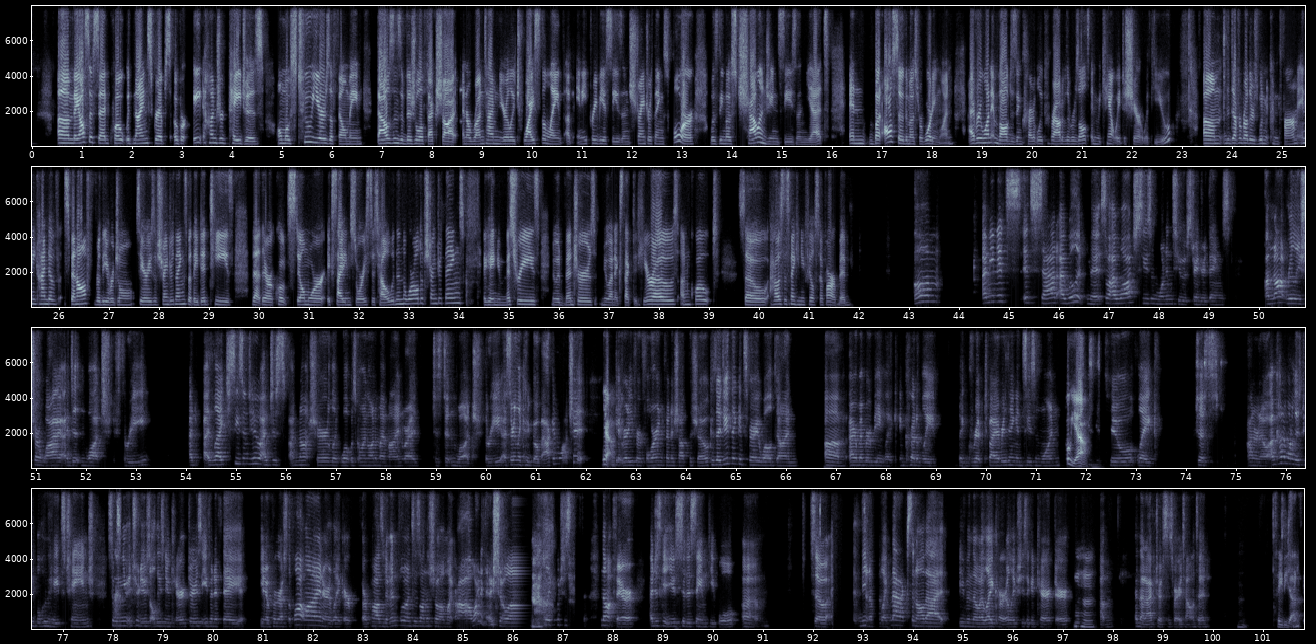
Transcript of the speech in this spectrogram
Um, they also said, quote, with nine scripts, over 800 pages, almost two years of filming, thousands of visual effects shot, and a runtime nearly twice the length of any previous season. Stranger Things 4 was the most challenging season yet, and but also the most rewarding one. Everyone involved is incredibly proud of the results, and we can't wait to share it with you. Um, the Duffer Brothers wouldn't confirm any kind of spinoff for the original series of Stranger Things, but they did tease that there are, quote, still more exciting stories to tell within the world of Stranger Things. Again, new mysteries, new adventures, new unexpected heroes, unquote. So, how is this making you feel so far, Bib? Um, I mean, it's it's sad. I will admit. So, I watched season one and two of Stranger Things I'm not really sure why I didn't watch three. I, I liked season two. I just I'm not sure like what was going on in my mind where I just didn't watch three. I certainly could go back and watch it. Yeah. get ready for four and finish up the show because I do think it's very well done. Um, I remember being like incredibly like gripped by everything in season one. Oh yeah. Season two, like just I don't know. I'm kind of one of those people who hates change. So when you introduce all these new characters, even if they, you know, progress the plot line or like are, are positive influences on the show, I'm like, ah, why did they show up? like, which is not fair. I just get used to the same people. Um, so you know, like Max and all that, even though I like her, like she's a good character. Mm-hmm. Um, and that actress is very talented. Sadie yeah. Sink.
